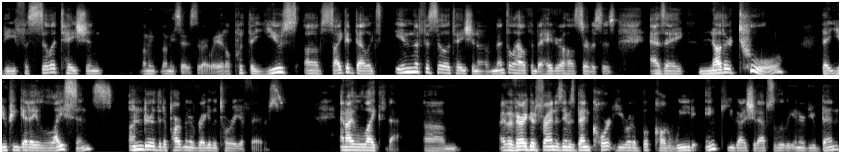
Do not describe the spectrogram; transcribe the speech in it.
the facilitation let me let me say this the right way it'll put the use of psychedelics in the facilitation of mental health and behavioral health services as a, another tool that you can get a license under the department of regulatory affairs and i like that um, I have a very good friend. His name is Ben Cort. He wrote a book called Weed Inc. You guys should absolutely interview Ben.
